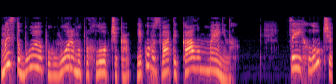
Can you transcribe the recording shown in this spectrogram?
ми з тобою поговоримо про хлопчика, якого звати Калум Менінг. Цей хлопчик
